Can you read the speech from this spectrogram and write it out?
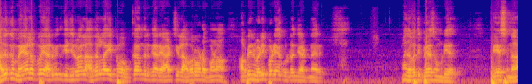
அதுக்கு மேலே போய் அரவிந்த் கெஜ்ரிவால் அதெல்லாம் இப்போ உட்காந்துருக்காரு ஆட்சியில் அவரோட பணம் அப்படின்னு வெளிப்படையாக குற்றம் சாட்டினார். அதை பற்றி பேச முடியாது. பேசுனா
